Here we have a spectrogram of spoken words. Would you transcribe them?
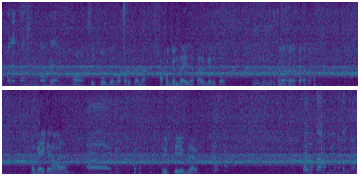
Papalit ng seat cover. Oh, seat cover, papalitan na. Papagandahin na, parang ganito. Mag-hi ka naman. Ay. Trip TV vlog. Kaya magkano bili mo ganyan?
